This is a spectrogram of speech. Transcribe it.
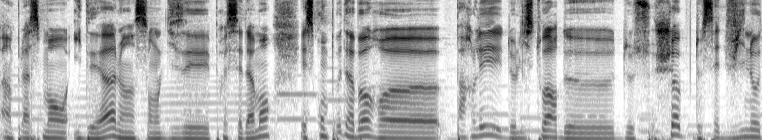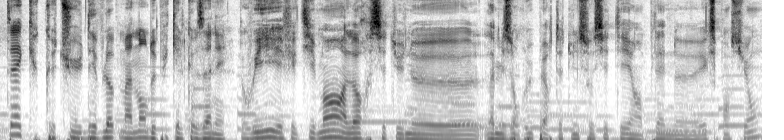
Un placement idéal, hein, ça on le disait précédemment. Est-ce qu'on peut d'abord euh, parler de l'histoire de, ce shop, de cette vinothèque que tu développes maintenant depuis quelques années Oui, effectivement. Alors, c'est une euh, la maison Rupert est une société en pleine euh, expansion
